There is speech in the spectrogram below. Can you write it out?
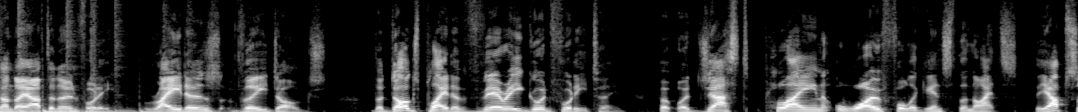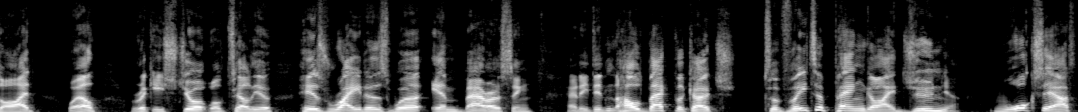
Sunday afternoon footy. Raiders v Dogs. The Dogs played a very good footy team, but were just plain woeful against the Knights. The upside, well, Ricky Stuart will tell you his Raiders were embarrassing, and he didn't hold back the coach. Tevita Pangai Jr. walks out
